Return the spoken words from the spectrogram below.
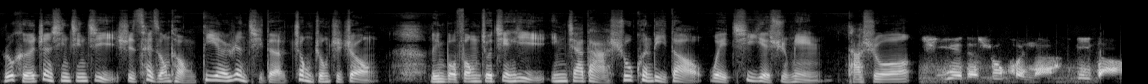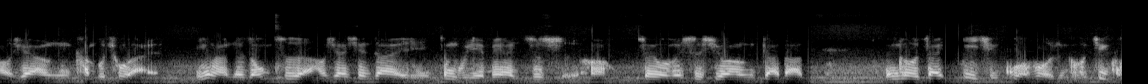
如何振兴经济是蔡总统第二任期的重中之重。林柏峰就建议，应加大纾困力道，为企业续命。他说：“企业的纾困呢，力道好像看不出来，银行的融资啊，好像现在政府也没很支持哈，所以我们是希望加大，能够在疫情过后能够尽快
